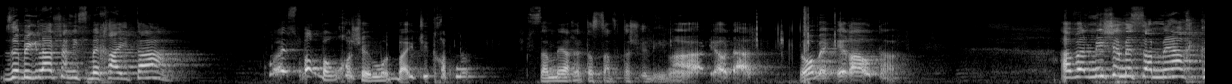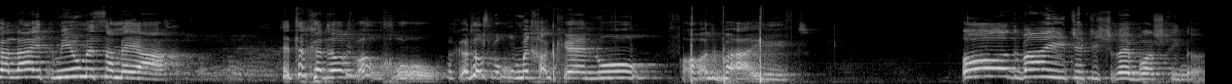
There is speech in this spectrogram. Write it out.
זה בגלל שאני שמחה איתה? לא אסבור, ברוך השם, עוד בית שהתחתנה. שמח את הסבתא שלי, מה אני יודעת? לא מכירה אותה. אבל מי שמשמח כלה, את מי הוא משמח? את הקדוש ברוך הוא. הקדוש ברוך הוא מחכה, נו, עוד בית. עוד בית שתשרה בו השכינה.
